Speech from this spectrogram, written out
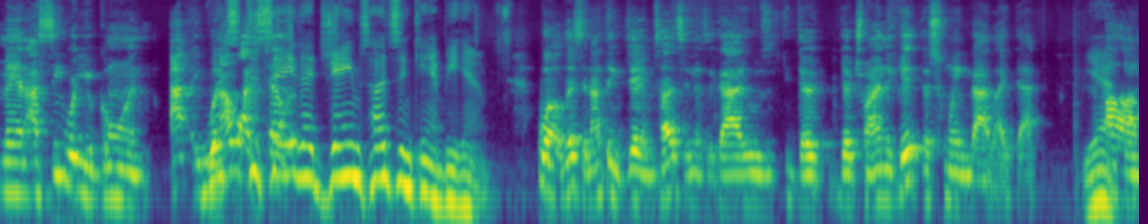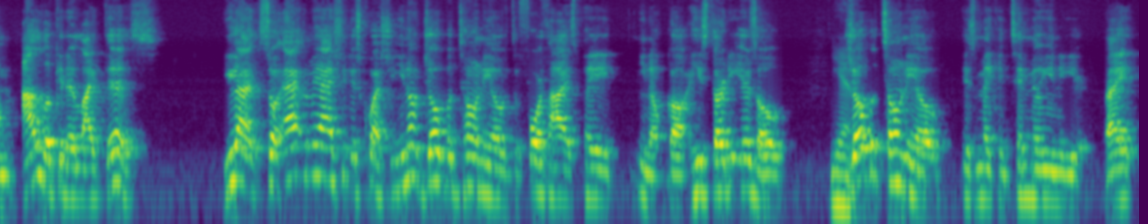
man, I see where you're going. I, when What's I watch to say that James Hudson can't be him? well, listen, I think James Hudson is a guy who's they're they're trying to get a swing guy like that. Yeah, Um, I look at it like this. You got so a- let me ask you this question. You know, Joe Bitonio is the fourth highest paid, you know, guard. He's 30 years old. yeah, Joe Bitonio is making 10 million a year, right?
